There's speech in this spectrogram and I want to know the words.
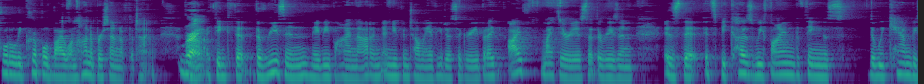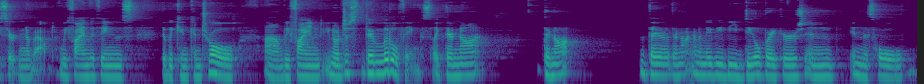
totally crippled by 100% of the time. Uh, right. Uh, I think that the reason maybe behind that, and, and you can tell me if you disagree, but I, I, my theory is that the reason is that it's because we find the things that we can be certain about. We find the things that we can control. Um, we find, you know, just they're little things. Like they're not, they're not, they're they're not going to maybe be deal breakers in in this whole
